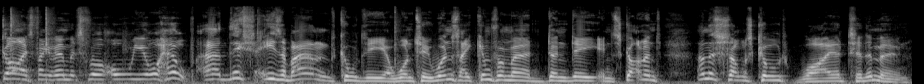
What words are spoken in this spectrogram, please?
Guys, thank you very much for all your help. Uh, this is a band called the uh, One Two Ones. They come from uh, Dundee in Scotland, and the song's called "Wired to the Moon."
